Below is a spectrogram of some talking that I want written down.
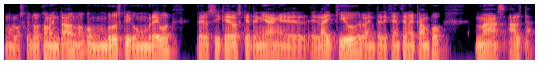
como los que tú has comentado, ¿no? Como un Bruschi, como un Brable, pero sí que los que tenían el IQ, la inteligencia en el campo más alta.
